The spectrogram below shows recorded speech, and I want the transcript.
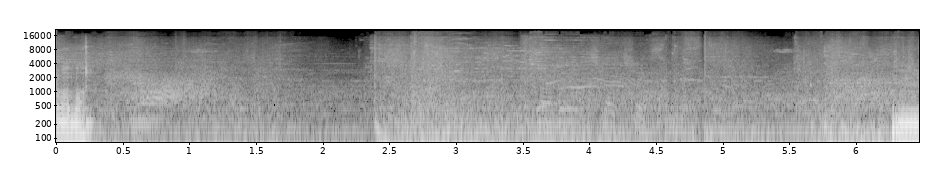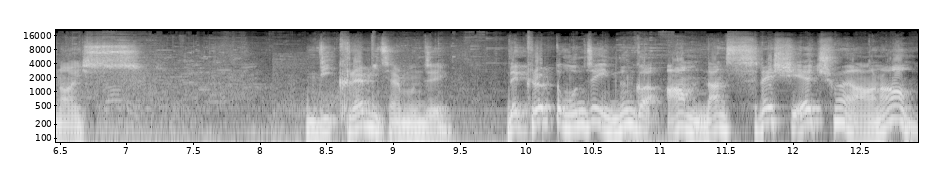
들어가 봐. 나이스. 네 그랩이 제일 문제. 내 그랩도 문제 있는 거 암. 난 스래시 애초에 안 함.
